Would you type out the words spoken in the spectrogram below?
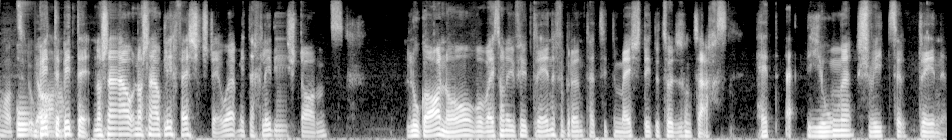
Oh, Lugano. bitte, bitte, noch schnell, noch schnell gleich feststellen, mit ein bisschen Distanz, Lugano, wo weiß noch nicht, wie viele Trainer verbrannt hat seit dem Meistertitel 2006, hat einen jungen Schweizer Trainer.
